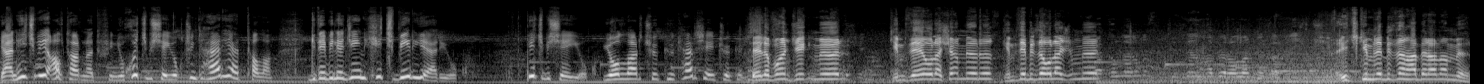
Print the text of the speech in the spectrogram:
Yani hiçbir alternatifin yok, hiçbir şey yok. Çünkü her yer talan. Gidebileceğin hiçbir yer yok. Hiçbir şey yok. Yollar çökük, her şey çökük. Telefon çekmiyor. Kimseye ulaşamıyoruz. Kimse bize ulaşmıyor. Hiç kimse bizden haber alamıyor.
